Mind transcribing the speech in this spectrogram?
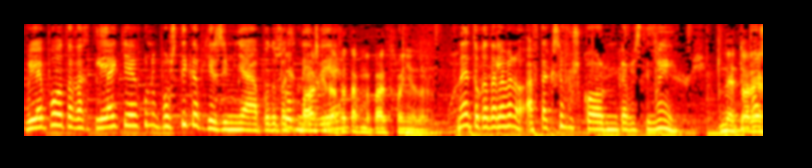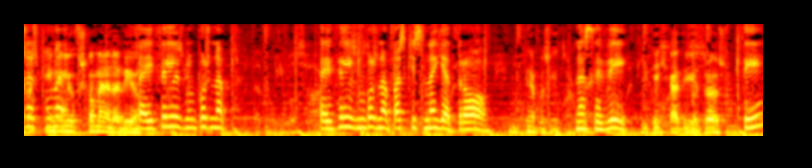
Βλέπω τα δαχτυλάκια έχουν υποστεί κάποια ζημιά από το Στο παιχνίδι. μπάσκετ ε. αυτά τα έχουμε πάρει χρόνια τώρα. Ναι, το καταλαβαίνω. Αυτά ξεφουσκώνουν κάποια στιγμή. Ναι, τώρα Μήπως, έχω- ας πούμε, είναι λίγο φουσκωμένα τα δύο. Θα ήθελες μήπως να. Θα ήθελες μήπως να πας και σε ένα γιατρό; Τι να πω σχετικά. να σε δει. Γιατί έχει κάτι ο γιατρός; Τι,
